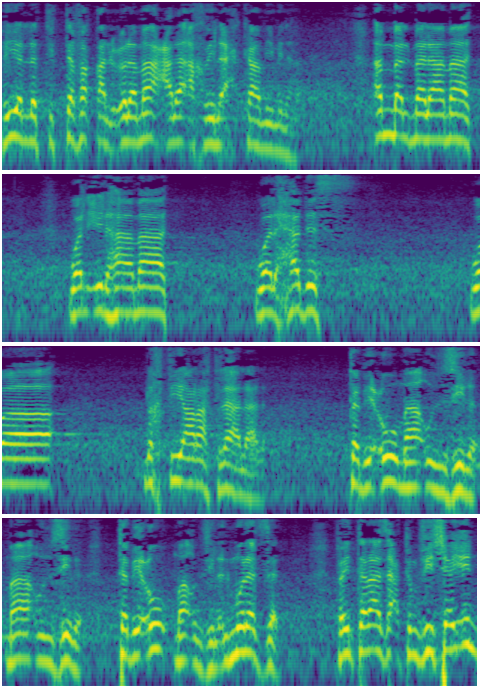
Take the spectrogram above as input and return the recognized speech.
هي التي اتفق العلماء على أخذ الأحكام منها. أما الملامات والإلهامات والحدث والاختيارات. لا لا لا. اتبعوا ما أنزل ما أنزل. اتبعوا ما أنزل المنزل. فإن تنازعتم في شيء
